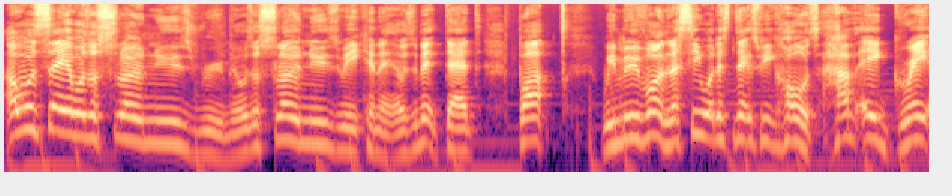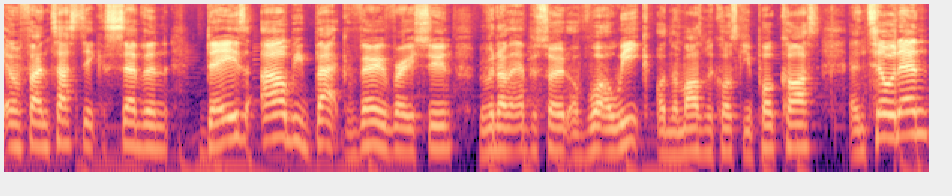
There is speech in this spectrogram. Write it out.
I would say it was a slow newsroom. It was a slow news week, in it. It was a bit dead, but we move on. Let's see what this next week holds. Have a great and fantastic seven days. I'll be back very, very soon with another episode of What a Week on the Miles Mikoski podcast. Until then,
